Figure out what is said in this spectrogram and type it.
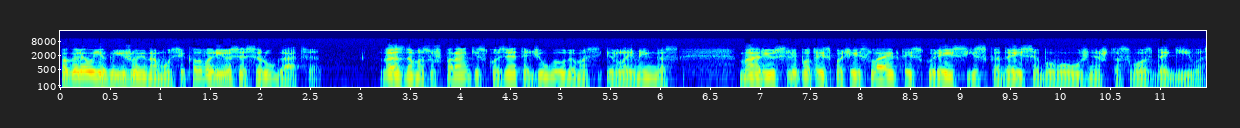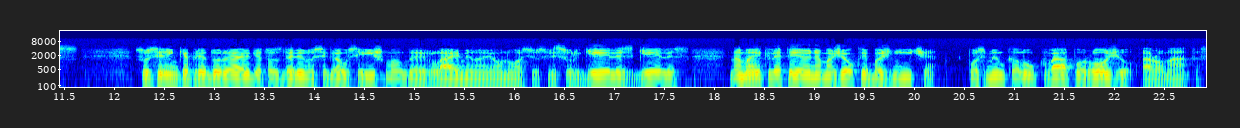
Pagaliau jie grįžo į namus į Kalvarijos seserų gatvę. Vesdamas už parankis kozetę, džiūgaudamas ir laimingas, Marijus lipo tais pačiais laiptais, kuriais jis kadaise buvo užneštas vos be gyvas. Susirinkę prie durų Elgetos dalinosi gausiai išmaldą ir laimino jaunuosius visur gėlės, gėlės, namai kvepėjo nemažiau kaip bažnyčia, po smilkalų kvapo rožių aromatas.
